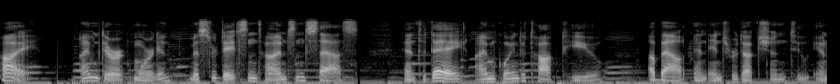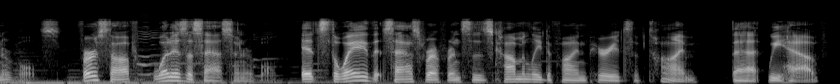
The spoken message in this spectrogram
Hi, I'm Derek Morgan, Mr. Dates and Times in SAS, and today I'm going to talk to you about an introduction to intervals. First off, what is a SAS interval? It's the way that SAS references commonly defined periods of time that we have,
